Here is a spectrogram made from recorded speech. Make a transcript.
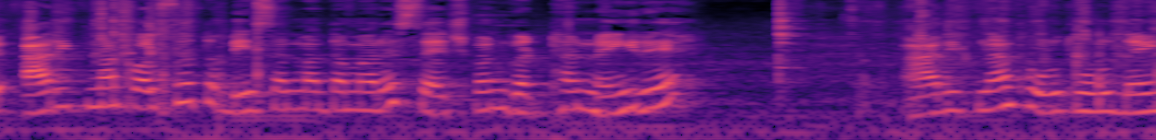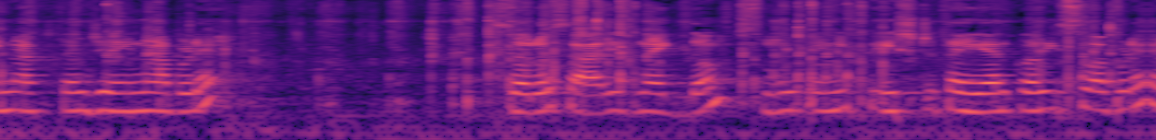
જો આ રીતના કરશો તો બેસનમાં તમારે સહેજ પણ ગઠ્ઠા નહીં રહે. આ રીતના થોડું થોડું દહીં નાખતા જઈને આપણે સરસ આ રીતના એકદમ સ્મૂથ એની પેસ્ટ તૈયાર કરીશું આપણે.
